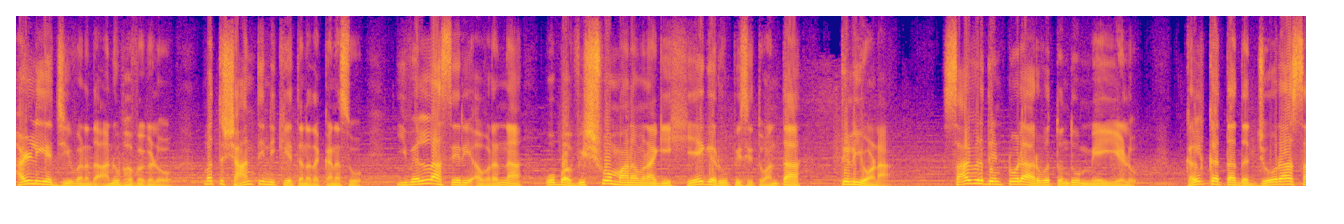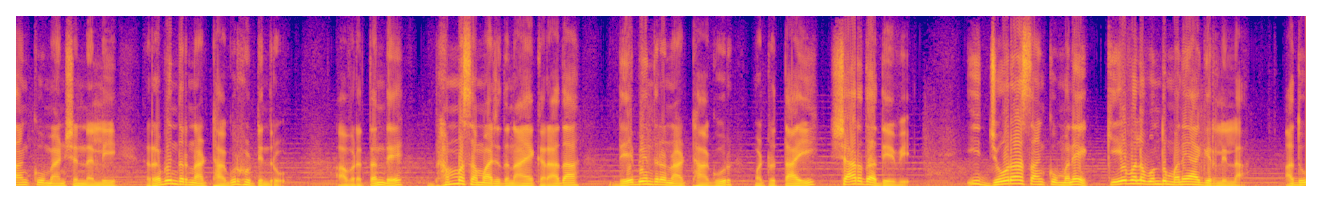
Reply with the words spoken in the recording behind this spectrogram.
ಹಳ್ಳಿಯ ಜೀವನದ ಅನುಭವಗಳು ಮತ್ತು ಶಾಂತಿನಿಕೇತನದ ಕನಸು ಇವೆಲ್ಲ ಸೇರಿ ಅವರನ್ನು ಒಬ್ಬ ವಿಶ್ವಮಾನವನಾಗಿ ಹೇಗೆ ರೂಪಿಸಿತು ಅಂತ ತಿಳಿಯೋಣ. ಸಾವಿರದ ಎಂಟುನೂರ ಅರವತ್ತೊಂದು ಮೇ ಏಳು, ಕಲ್ಕತ್ತಾದ ಜೋರಾ ಸಾಂಕು ಮ್ಯಾನ್ಷನ್ನಲ್ಲಿ ರವೀಂದ್ರನಾಥ್ ಠಾಗೂರ್ ಹುಟ್ಟಿದ್ರು. ಅವರ ತಂದೆ ಬ್ರಹ್ಮ ಸಮಾಜದ ನಾಯಕರಾದ ದೇವೇಂದ್ರನಾಥ್ ಠಾಗೂರ್ ಮತ್ತು ತಾಯಿ ಶಾರದಾ ದೇವಿ. ಈ ಜೋರಾ ಸಾಂಕು ಮನೆ ಕೇವಲ ಒಂದು ಮನೆ ಆಗಿರಲಿಲ್ಲ ಅದು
